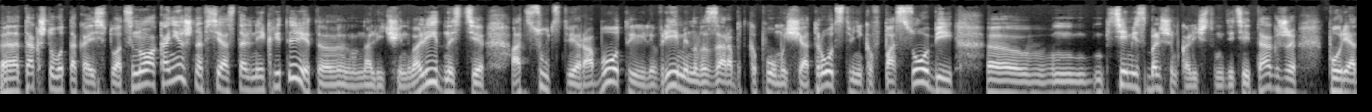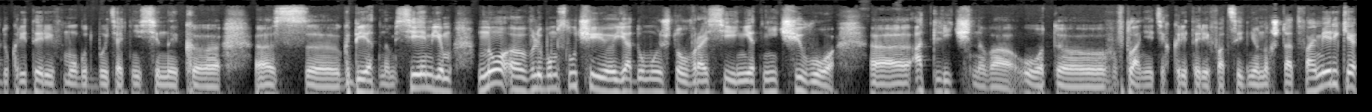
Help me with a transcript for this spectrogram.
Э, так что вот такая ситуация. Ну, а, конечно, все остальные критерии, это наличие инвалидности, отсутствие работы или временного заработка помощи от родственников, пособий. Э, семьи с большим количеством детей также по ряду критериев могут быть отнесены к, э, к бедным семьям. Но в любом случае, я думаю, что в России нет ничего отличного от, в плане этих критериев от Соединенных Штатов Америки.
